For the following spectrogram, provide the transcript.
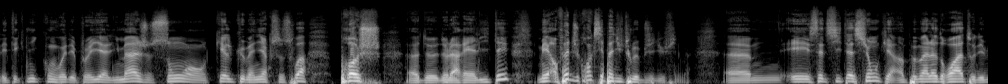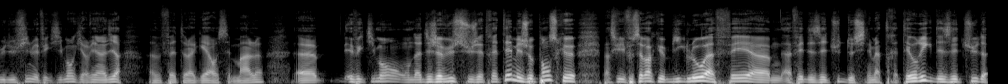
les techniques qu'on voit déployer à l'image sont en quelque manière que ce soit proche euh, de, la réalité. Mais en fait, je crois que c'est pas du tout l'objet du film. Euh, et cette citation qui est un peu maladroite au début du film, effectivement, qui revient à dire en fait la guerre c'est mal. Euh, effectivement, on a déjà vu ce sujet traité, mais je pense que parce qu'il faut savoir que Bigelow a fait a fait des études de cinéma très théoriques, des études.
